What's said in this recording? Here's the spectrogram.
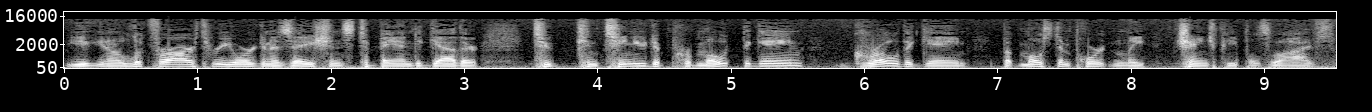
you, you know, look for our three organizations to band together to continue to promote the game, grow the game, but most importantly, change people's lives.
